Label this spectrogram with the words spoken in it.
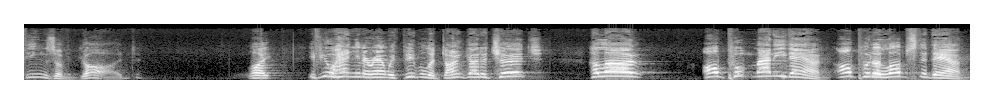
things of God, like if you're hanging around with people that don't go to church, hello, I'll put money down. I'll put a lobster down.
